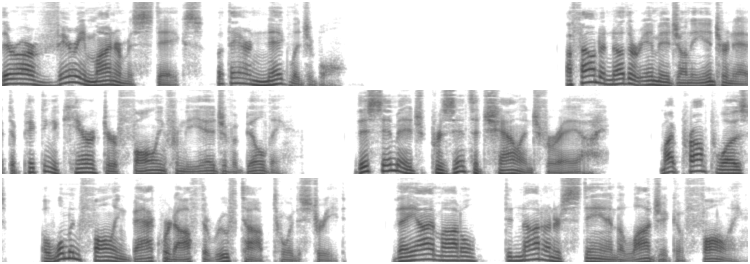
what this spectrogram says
There are very minor mistakes, but they are negligible. I found another image on the internet depicting a character falling from the edge of a building. This image presents a challenge for AI. My prompt was a woman falling backward off the rooftop toward the street. The AI model did not understand the logic of falling.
